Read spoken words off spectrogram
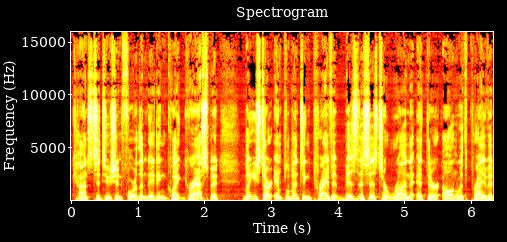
constitution for them. They didn't quite grasp it. But you start implementing private businesses to run at their own with private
